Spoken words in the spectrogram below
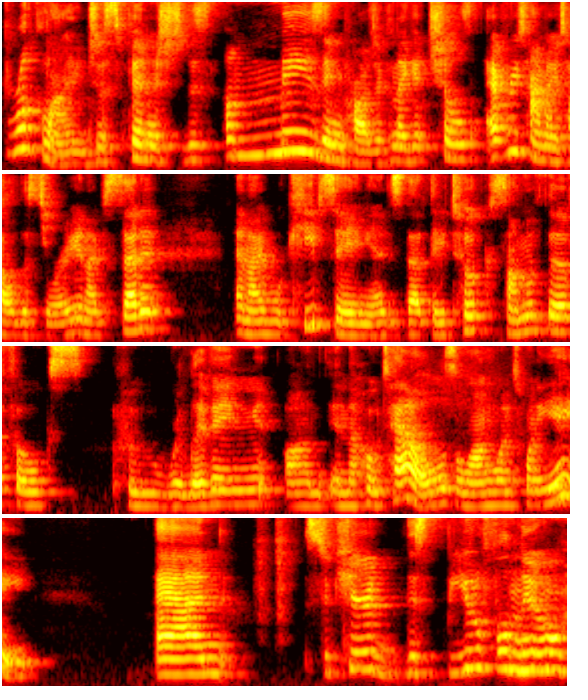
Brookline just finished this amazing project, and I get chills every time I tell the story. And I've said it, and I will keep saying it: is that they took some of the folks who were living on in the hotels along 128 and secured this beautiful new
